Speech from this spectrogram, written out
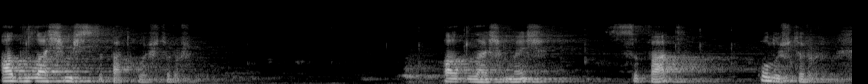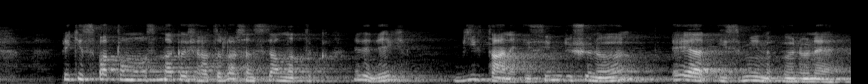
adlaşmış sıfat oluşturur. Adlaşmış sıfat oluşturur. Peki sıfat tamlamasını arkadaşlar hatırlarsanız size anlattık. Ne dedik? Bir tane isim düşünün. Eğer ismin önüne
